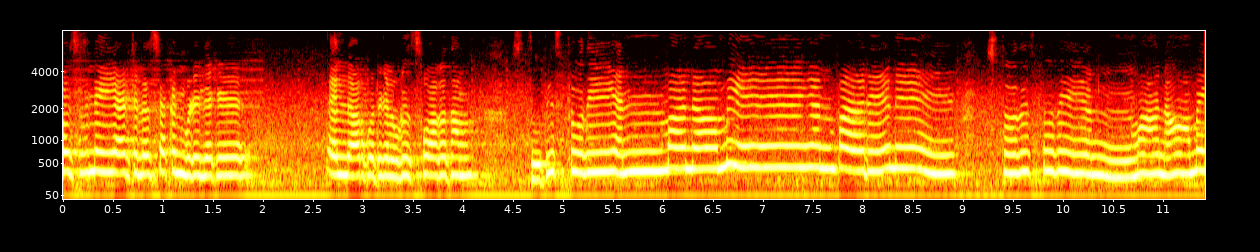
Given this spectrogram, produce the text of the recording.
മെസ്സേജിന്റെ ഈ ആഴ്ചയിലെ സെക്കൻഡ് വീഡിയോയിലേക്ക് എല്ലാവർക്കും കുട്ടികളോട് സ്വാഗതം. സ്തുതി സ്തുതി എൻ മനമേ എൻ പരനെ. സ്തുതി സ്തുതി എൻ മനമേ.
